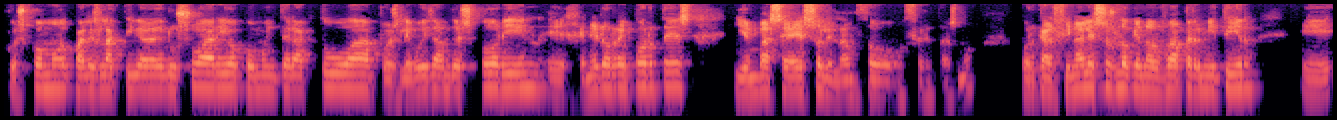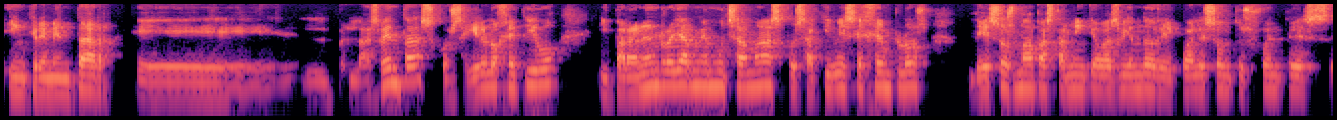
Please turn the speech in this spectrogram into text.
pues cómo, cuál es la actividad del usuario, cómo interactúa, pues le voy dando scoring, eh, genero reportes y en base a eso le lanzo ofertas, ¿no? Porque al final eso es lo que nos va a permitir eh, incrementar eh, las ventas, conseguir el objetivo y para no enrollarme mucho más, pues aquí veis ejemplos de esos mapas también que vas viendo de cuáles son tus fuentes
